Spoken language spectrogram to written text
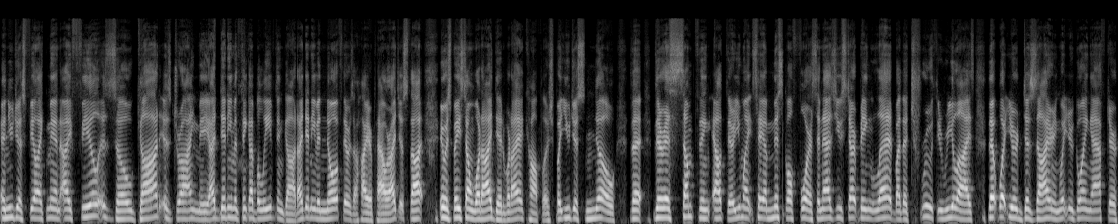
and you just feel like, man, I feel as though God is drawing me. I didn't even think I believed in God. I didn't even know if there was a higher power. I just thought it was based on what I did, what I accomplished, but you just know that there is something out there. You might say a mystical force. And as you start being led by the truth, you realize that what you're desiring, what you're going after,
